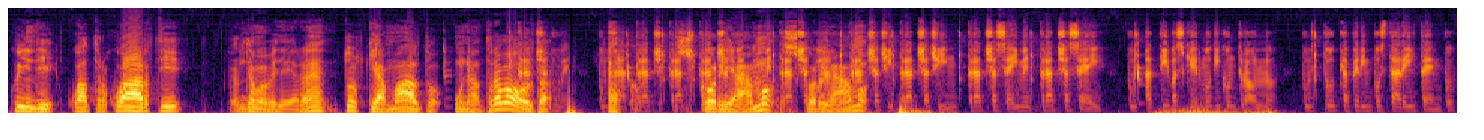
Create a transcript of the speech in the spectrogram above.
quindi 4 quarti. Andiamo a vedere, eh. tocchiamo alto un'altra volta. Traccia 2. Pulsante. Ecco, scorriamo, traccia 4, scorriamo. Traccia C. Traccia 5. Traccia 6. me- Traccia 6. Pu- Attiva schermo di controllo. Tocca per impostare il tempo.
